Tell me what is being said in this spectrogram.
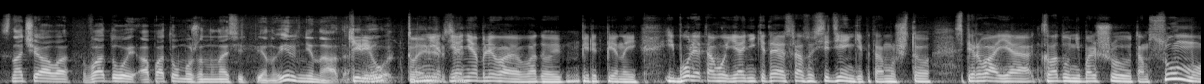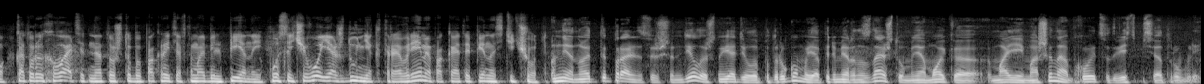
сначала водой, а потом уже наносить наносить пену или не надо. Кирилл, Вот. твоя Нет, версия? я не обливаю водой перед пеной. И более того, я не кидаю сразу все деньги, потому что сперва я кладу небольшую там сумму, которой хватит на то, чтобы покрыть автомобиль пеной, после чего я жду некоторое время, пока эта пена стечет. Не, ну это ты правильно совершенно делаешь, но я делаю по-другому. Я примерно знаю, что у меня мойка моей машины обходится 250 рублей.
